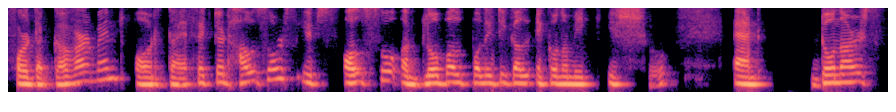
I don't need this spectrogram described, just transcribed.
for the government or the affected households, it's also a global political economic issue. And donors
